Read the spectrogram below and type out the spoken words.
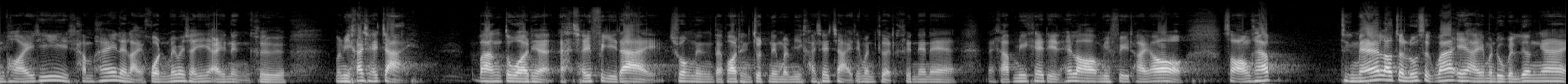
นพอยที่ทำให้หลาย ๆ คนไม่มาใช้ AI หนึ่งคือ มันมีค่าใช้จ่าย บางตัวเนี่ยอะใช้ฟรีได้ช่วงหนึ่งแต่พอถึงจุดหนึ่งมันมีค่าใช้จ่ายที่มันเกิดขึ้นแน่ ๆ นะครับ มีเครดิตให้ลองมีฟรีทริอัลสองครับ ถึงแม้เราจะรู้สึกว่า AI มันดูเป็นเรื่องง่าย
